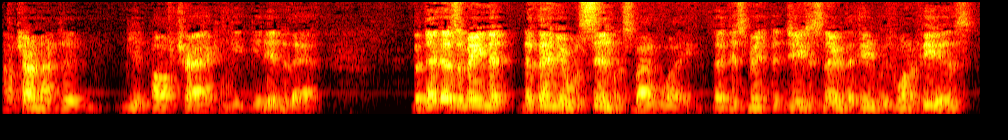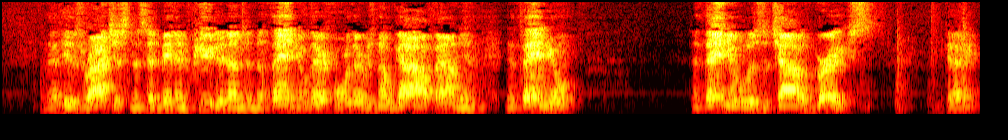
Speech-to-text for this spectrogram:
I'll try not to get off track and get, get into that. But that doesn't mean that Nathaniel was sinless, by the way. That just meant that Jesus knew that he was one of his and that his righteousness had been imputed unto Nathaniel. Therefore, there was no guile found in Nathaniel. Nathaniel was a child of grace. Okay?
